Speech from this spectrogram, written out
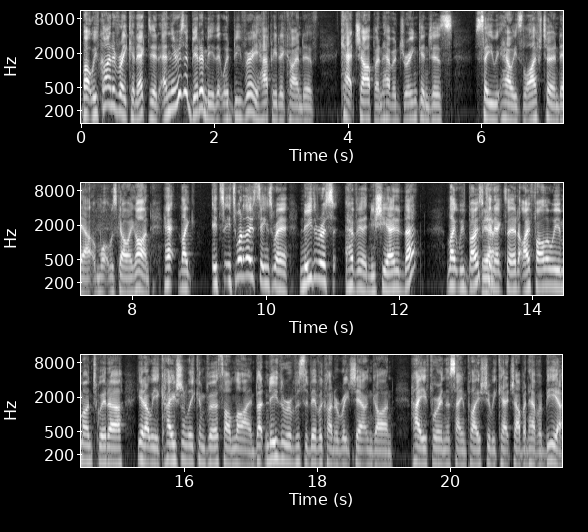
But we've kind of reconnected, and there is a bit of me that would be very happy to kind of catch up and have a drink and just see how his life turned out and what was going on. Like it's it's one of those things where neither of us have initiated that. Like we've both Yeah. connected. I follow him on Twitter. You know, we occasionally converse online, but neither of us have ever kind of reached out and gone, "Hey, if we're in the same place, should we catch up and have a beer?"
